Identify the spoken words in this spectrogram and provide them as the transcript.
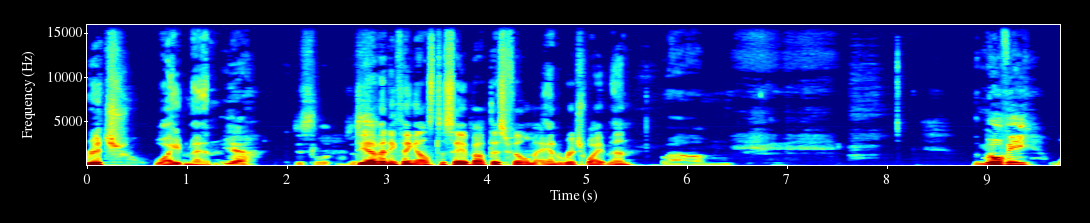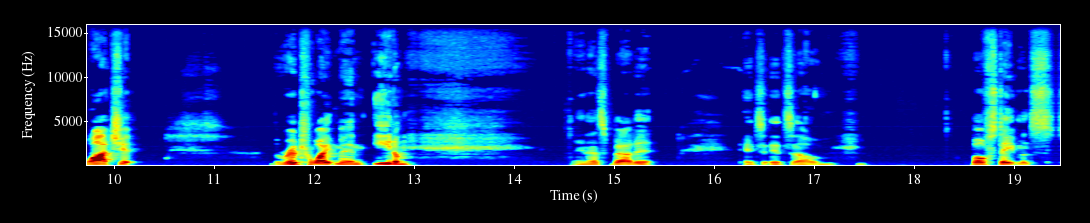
Rich white men. Yeah, just. just Do you have anything else to say about this film and Rich White Men? um, the movie, watch it. The rich white men eat them, and that's about it. It's it's um both statements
